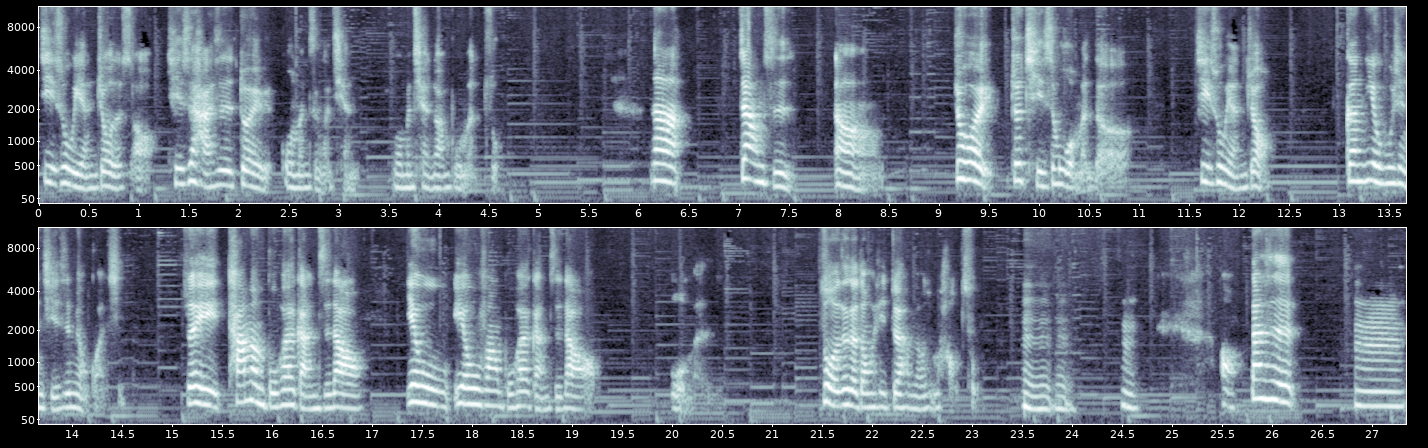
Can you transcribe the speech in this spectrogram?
技术研究的时候，其实还是对我们整个前。我们前端部门做，那这样子，嗯，就会就其实我们的技术研究跟业务线其实是没有关系，所以他们不会感知到业务业务方不会感知到我们做这个东西对他们有什么好处。嗯嗯嗯嗯。哦，但是，嗯，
